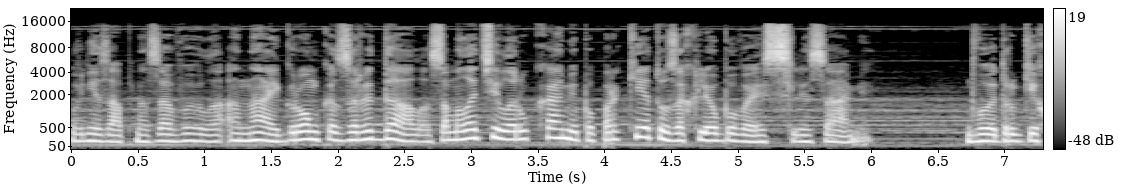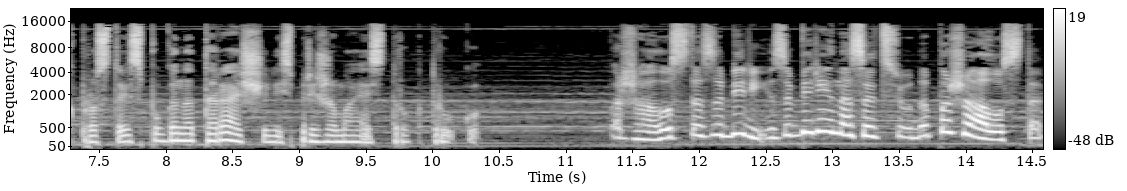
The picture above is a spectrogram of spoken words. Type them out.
Внезапно завыла она и громко зарыдала, замолотила руками по паркету, захлебываясь слезами. Двое других просто испуганно таращились, прижимаясь друг к другу. «Пожалуйста, забери, забери нас отсюда, пожалуйста!»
